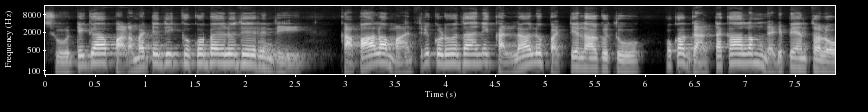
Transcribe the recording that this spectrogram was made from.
సూటిగా పడమటి దిక్కుకు బయలుదేరింది. కపాల మాంత్రికుడు దాని కళ్ళాలు పట్టిలాగుతూ ఒక గంటకాలం నడిపేంతలో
